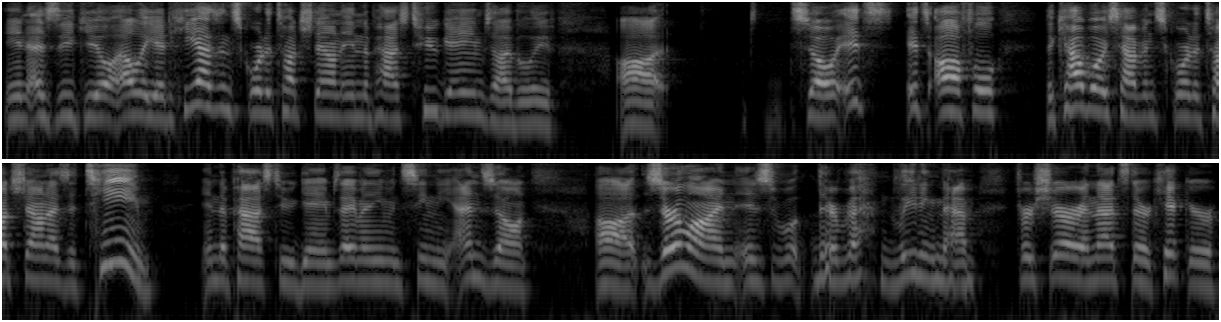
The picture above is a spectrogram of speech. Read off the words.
in Ezekiel Elliott. He hasn't scored a touchdown in the past two games, I believe. Uh, so it's it's awful. The Cowboys haven't scored a touchdown as a team in the past two games. They haven't even seen the end zone. Uh, Zuerlein is what they're leading them for sure, and that's their kicker.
